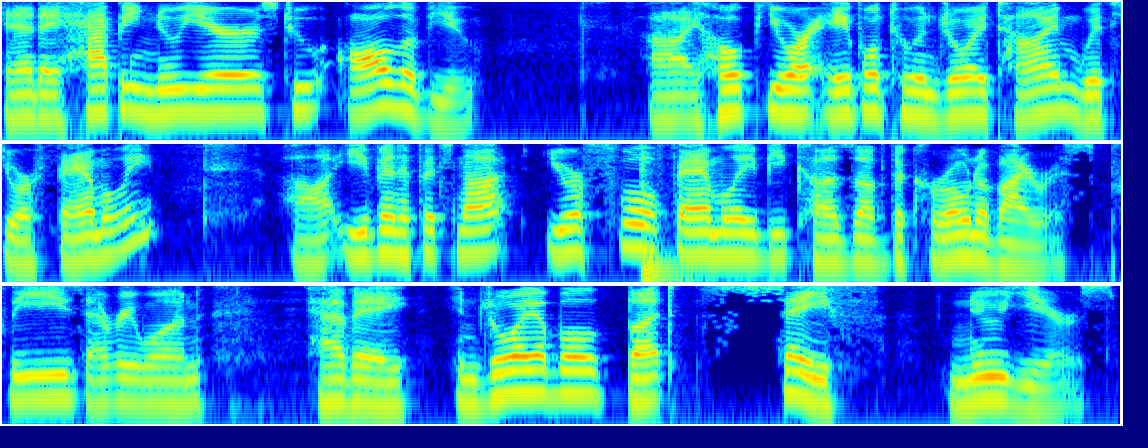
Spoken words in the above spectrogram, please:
and a Happy New Year's to all of you. I hope you are able to enjoy time with your family, uh, even if it's not your full family because of the coronavirus. Please, everyone, have a enjoyable but safe New Year's.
